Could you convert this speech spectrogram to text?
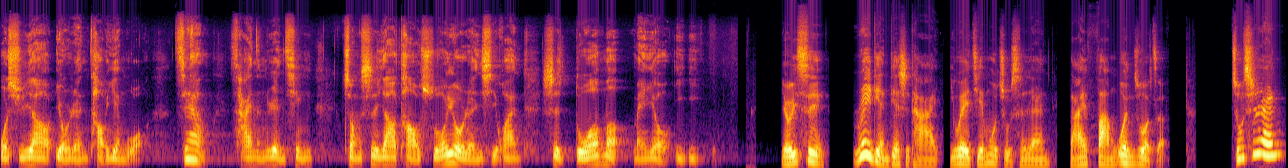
我需要有人讨厌我，这样才能认清，总是要讨所有人喜欢是多么没有意义。”有一次，瑞典电视台一位节目主持人来访问作者，主持人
